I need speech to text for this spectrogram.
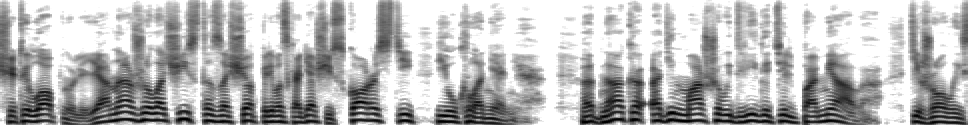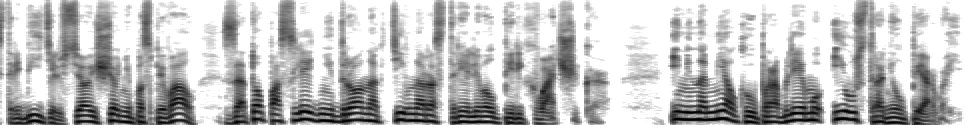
Щиты лопнули, и она жила чисто за счет превосходящей скорости и уклонения. Однако один маршевый двигатель помяло. Тяжелый истребитель все еще не поспевал, зато последний дрон активно расстреливал перехватчика. Именно мелкую проблему и устранил первый.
